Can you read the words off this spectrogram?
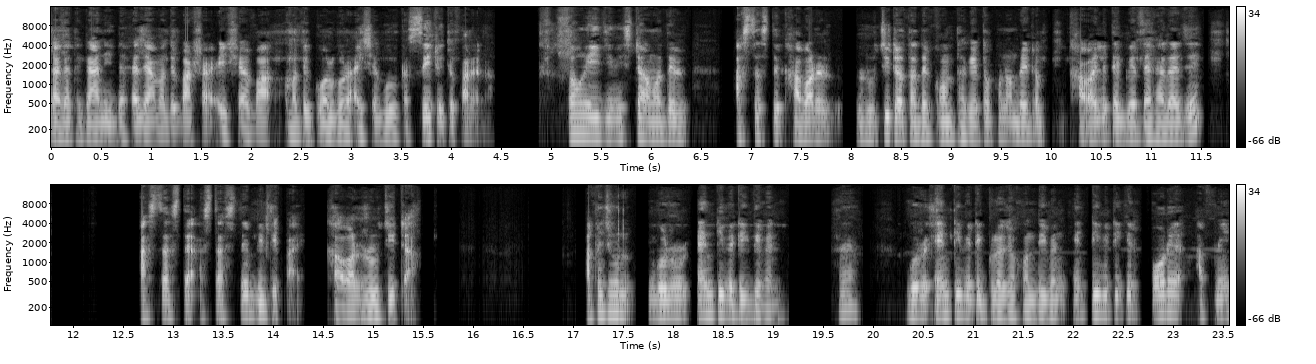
জায়গা থেকে আনি দেখা যায় আমাদের বাসায় আইসা বা আমাদের গোয়ালঘরে আইসা গরুটা সেট হইতে পারে না। তখন এই জিনিসটা আমাদের আস্তে, আস্তে খাবারের রুচিটা তাদের কম থাকে। তখন আমরা এটা খাওয়াইলে দেখবে দেখা যায় যে আস্তে, আস্তে, আস্তে, আস্তে বৃদ্ধি পায় খাওয়ার রুচিটা। আপনি যখন গরুর অ্যান্টিবায়োটিক দিবেন, হ্যাঁ? গরুর অ্যান্টিবায়োটিকগুলো যখন দিবেন, অ্যান্টিবায়োটিক এর পরে আপনি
